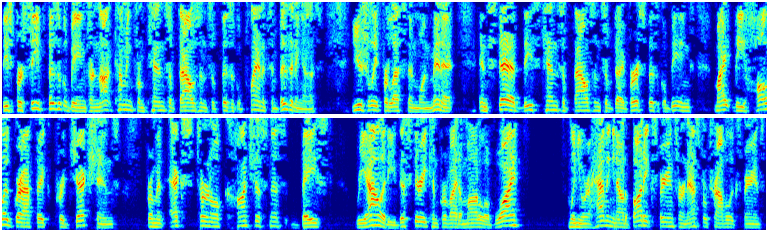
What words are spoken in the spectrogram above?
These perceived physical beings are not coming from tens of thousands of physical planets and visiting us, usually for less than one minute. Instead, these tens of thousands of diverse physical beings might be holographic projections from an external consciousness based reality. This theory can provide a model of why when you are having an out of body experience or an astral travel experience,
